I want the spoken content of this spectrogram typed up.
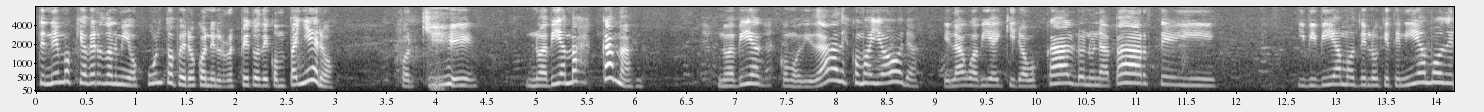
tenemos que haber dormido juntos, pero con el respeto de compañeros, porque no había más camas, no había comodidades como hay ahora. El agua había que ir a buscarlo en una parte y, vivíamos de lo que teníamos, de,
